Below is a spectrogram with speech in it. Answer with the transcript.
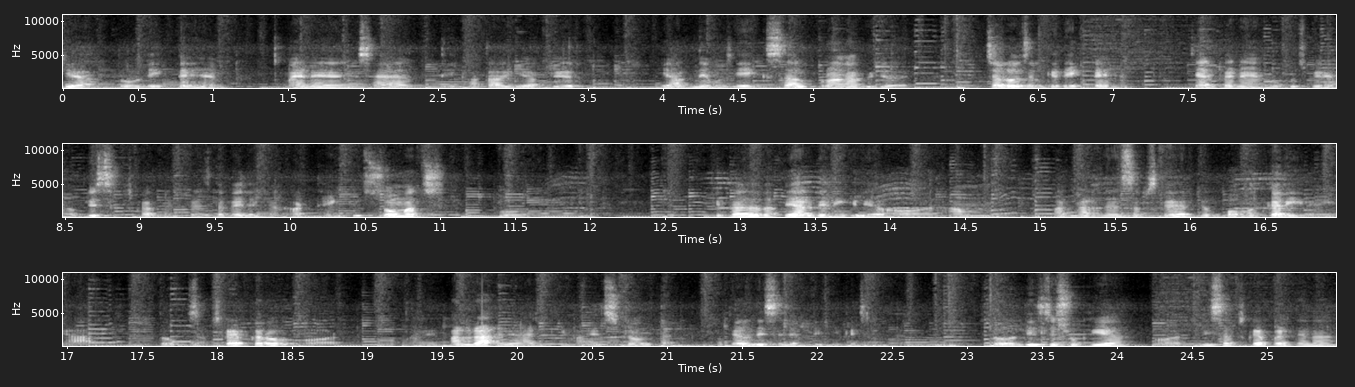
किया तो देखते हैं। मैंने शायद देखा था या फिर याद नहीं, मुझे एक साल पुराना वीडियो है। चलो चल के देखते हैं। चैनल पे नए हो, कुछ भी नया हो please subscribe and press the bell icon और थैंक यू सो मच वो इतना ज़्यादा प्यार देने के लिए। और हम पंद्रह हज़ार सब्सक्राइबर के बहुत करीब हैं यार। तो सब्सक्राइब करो और हमें पंद्रह हज़ार की माइल स्टोन तक जल्दी से जल्दी लेके चलते तो दिल से शुक्रिया और प्लीज़ सब्सक्राइब कर देना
